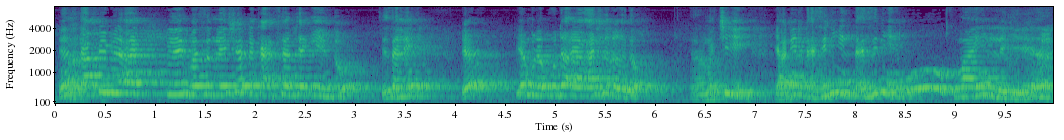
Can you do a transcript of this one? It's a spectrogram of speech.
Ya, tapi bila I pilih bahasa Malaysia dekat self check in tu, Cik Saleh, ya, yang budak-budak yang asyara tu, Ha, makcik, yang ni dekat sini, dekat sini. Oh, main lagi ya.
